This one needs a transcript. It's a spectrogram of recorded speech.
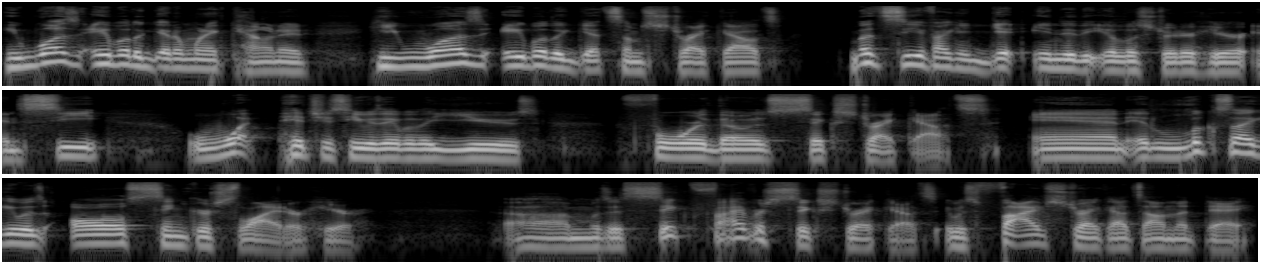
he was able to get him when it counted. He was able to get some strikeouts. Let's see if I can get into the illustrator here and see what pitches he was able to use for those six strikeouts. And it looks like it was all sinker slider here. Um, was it six, five or six strikeouts? It was five strikeouts on the day.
